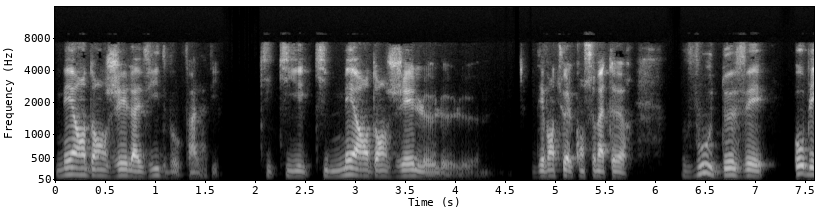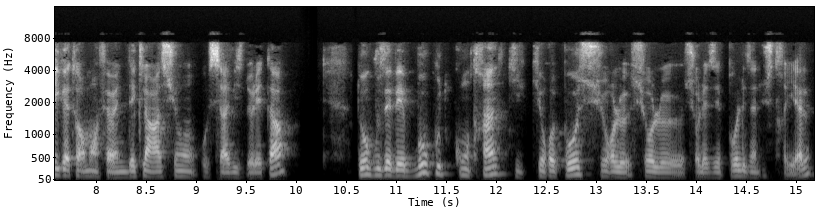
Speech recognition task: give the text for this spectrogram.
met en danger la vie de vos, enfin la vie, qui, met en danger d'éventuels consommateurs, vous devez obligatoirement faire une déclaration au service de l'État. Donc, vous avez beaucoup de contraintes qui, reposent sur, le, sur, le, sur les épaules des industriels.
